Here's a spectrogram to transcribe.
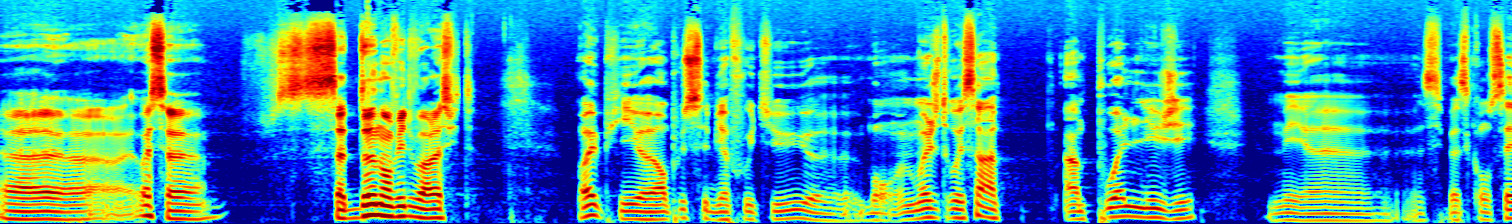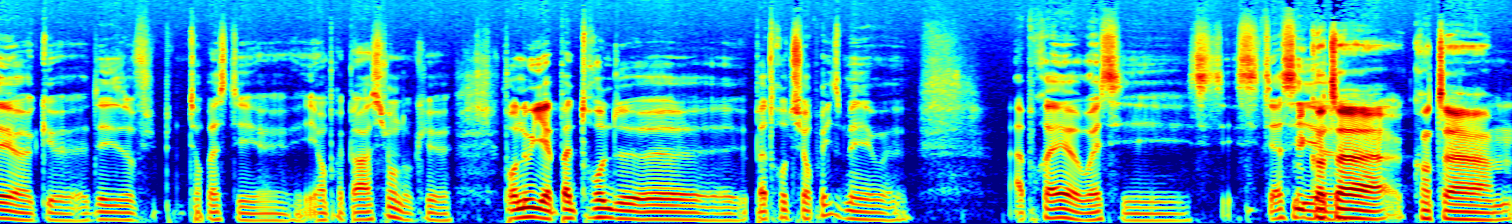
Ouais, ça, ça donne envie de voir la suite. Ouais, et puis en plus c'est bien foutu. bon, moi j'ai trouvé ça un poil léger, mais euh, c'est parce qu'on sait euh, que Days of Future Past est, euh, est en préparation, donc euh, pour nous il n'y a pas trop de pas trop de surprises, mais ouais. après ouais c'était assez. Mais quand t'as quand euh,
